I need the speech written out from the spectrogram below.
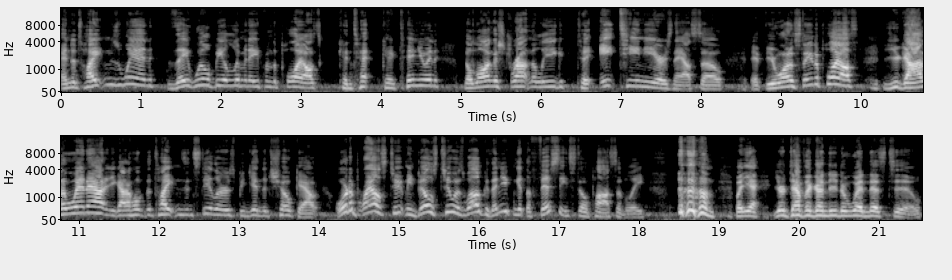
and the Titans win, they will be eliminated from the playoffs, continuing the longest drought in the league to 18 years now. So if you want to stay in the playoffs, you gotta win out, and you gotta hope the Titans and Steelers begin to choke out, or the Browns too. I mean, Bills too as well, because then you can get the fifth seed still possibly. but yeah, you're definitely gonna need to win this too.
